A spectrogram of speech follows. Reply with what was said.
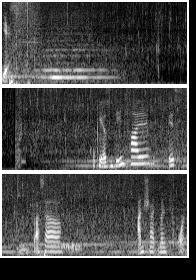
Yes. Okay, also in dem Fall ist Wasser anscheinend mein Freund.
